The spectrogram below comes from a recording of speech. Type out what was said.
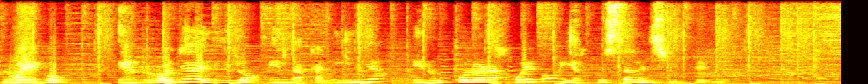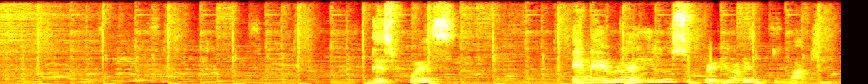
Luego, enrolla el hilo en la canilla en un color a juego y ajustala en su interior. Después, enhebra el hilo superior en tu máquina.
